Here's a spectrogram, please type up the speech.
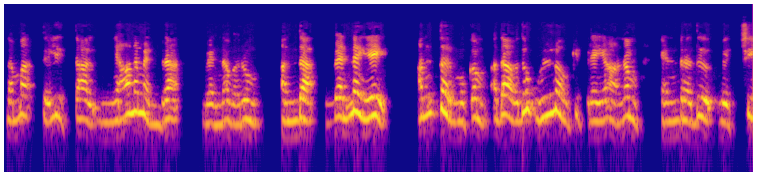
நம்ம தெளித்தால் ஞானம் என்ற வெண்ண வரும். அந்த வெண்ணையை அந்தர்முகம் அதாவது உள்நோக்கி பிரயாணம் என்றது வச்சு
